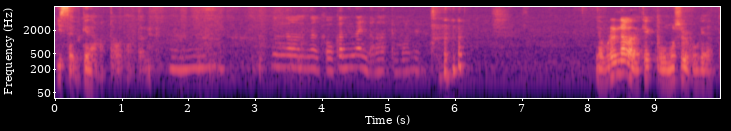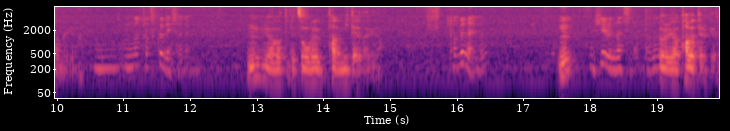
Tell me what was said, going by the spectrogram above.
一切受けなかったことあったね。みん。ななんかお金ないんだなって思われるいや俺の中では結構面白いボケだったんだけうんお腹すくでしょでも。んいやだって別に俺ただ見てるだけ食べないの？どうん？お昼なしだったの？いや食べてるけど。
